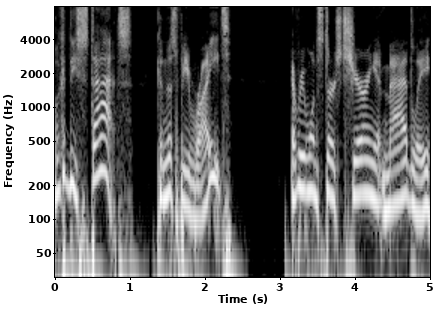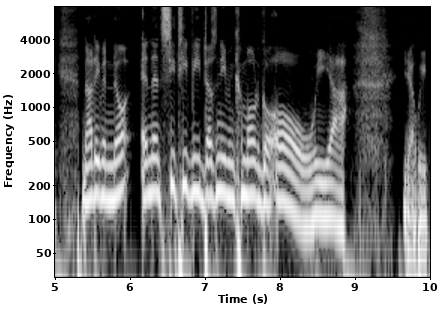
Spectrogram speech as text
Look at these stats. Can this be right? Everyone starts cheering it madly, not even know and then CTV doesn't even come out and go, Oh, we uh yeah, we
